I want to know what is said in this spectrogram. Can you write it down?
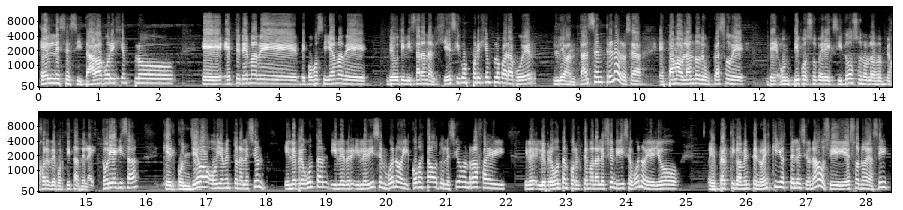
él necesitaba, por ejemplo, eh, este tema de, cómo se llama, de, utilizar analgésicos, por ejemplo, para poder levantarse a entrenar. O sea, estamos hablando de un caso de, un tipo súper exitoso, uno de los mejores deportistas de la historia quizás, que conlleva obviamente una lesión. Y le preguntan y le, y le dicen, bueno, ¿y cómo ha estado tu lesión, Rafa? Y, le, preguntan por el tema de la lesión y dice, bueno, eh, yo eh, prácticamente no es que yo esté lesionado, si eso no es así.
